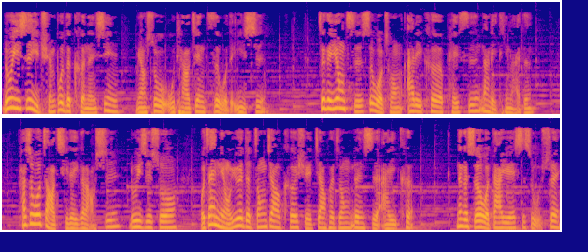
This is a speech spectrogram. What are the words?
路易斯以全部的可能性描述无条件自我的意识。这个用词是我从埃利克·培斯那里听来的。他是我早期的一个老师。路易斯说，我在纽约的宗教科学教会中认识艾利克。那个时候我大约四十五岁。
